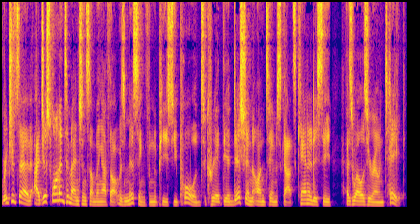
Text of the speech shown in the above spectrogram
Richard said, I just wanted to mention something I thought was missing from the piece you pulled to create the addition on Tim Scott's candidacy, as well as your own take,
